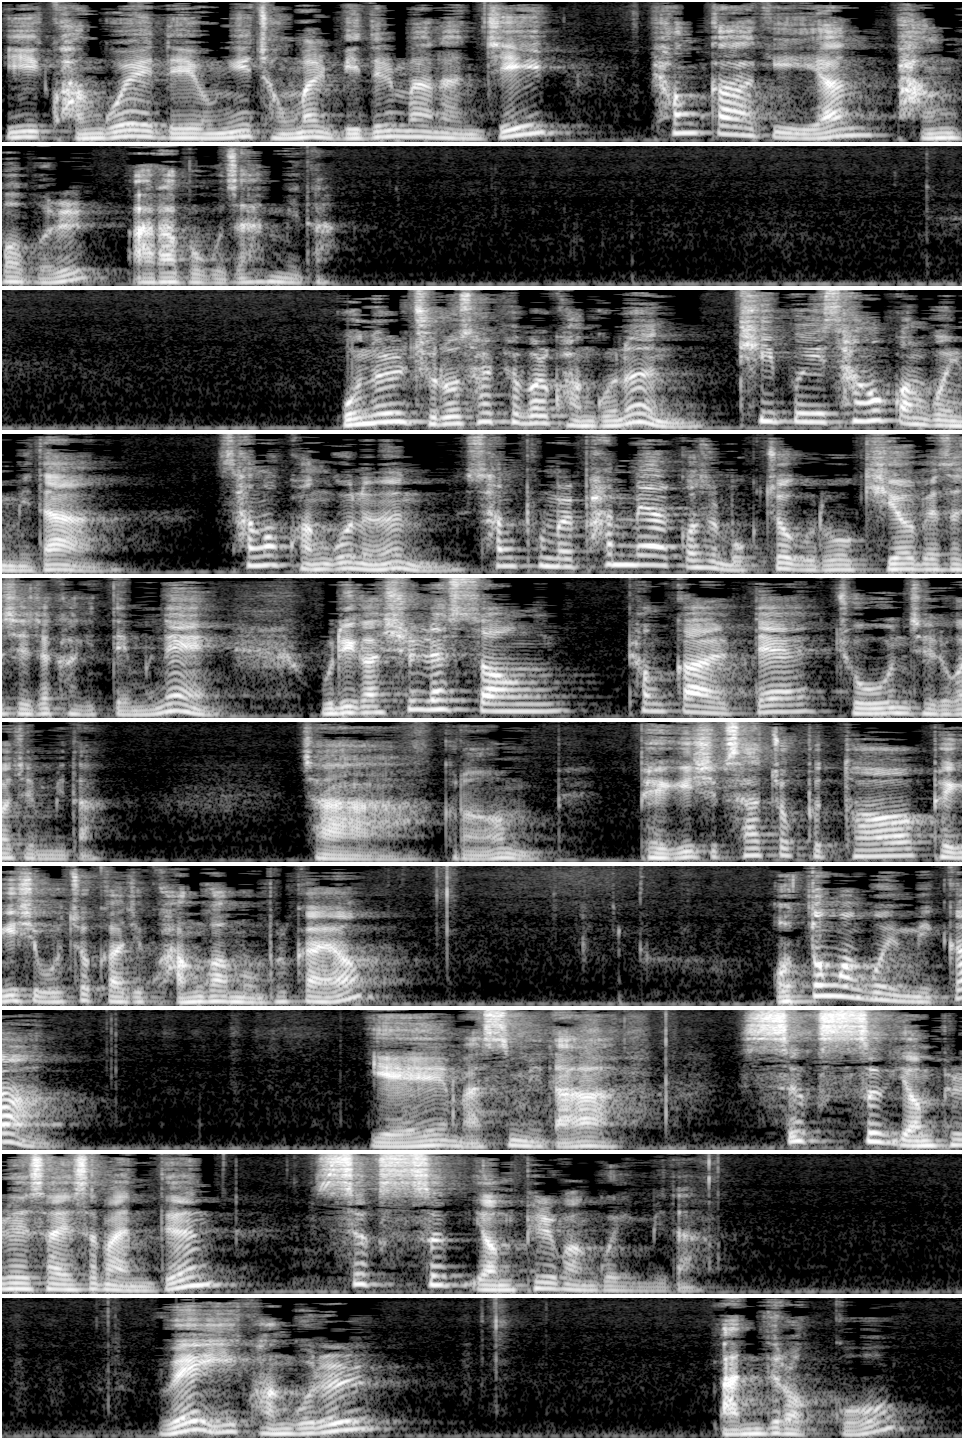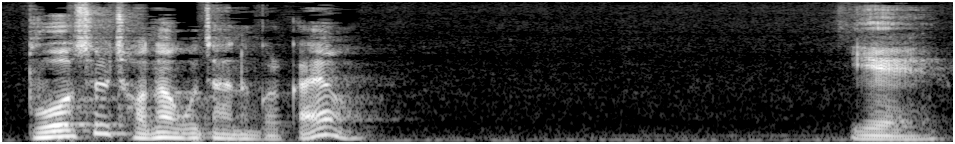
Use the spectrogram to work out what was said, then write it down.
이 광고의 내용이 정말 믿을 만한지 평가하기 위한 방법을 알아보고자 합니다. 오늘 주로 살펴볼 광고는 TV 상업 광고입니다. 상업 광고는 상품을 판매할 것을 목적으로 기업에서 제작하기 때문에 우리가 신뢰성 평가할 때 좋은 재료가 됩니다. 자, 그럼 124쪽부터 125쪽까지 광고 한번 볼까요? 어떤 광고입니까? 예, 맞습니다. 쓱쓱 연필 회사에서 만든 쓱쓱 연필 광고입니다. 왜 이 광고를 만들었고 무엇을 전하고자 하는 걸까요? 예.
